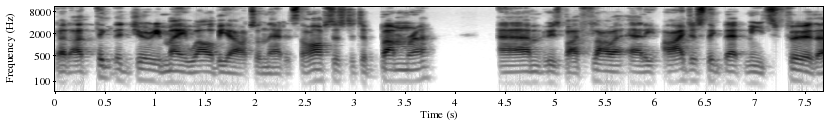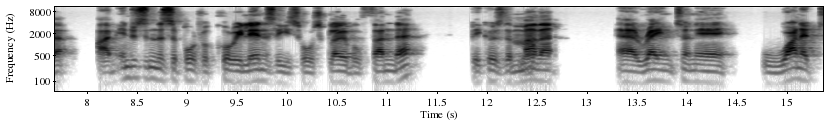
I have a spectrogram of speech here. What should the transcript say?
but I think the jury may well be out on that. It's the half sister to Bumrah, um, who's by Flower Alley. I just think that needs further. I'm interested in the support for Corey Lensley's horse, Global Thunder, because the mother, uh, Reine Tonnerre, won at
